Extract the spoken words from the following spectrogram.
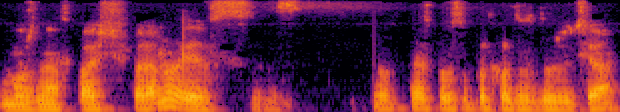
można wpaść w paranoję no, w ten sposób podchodząc do życia.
